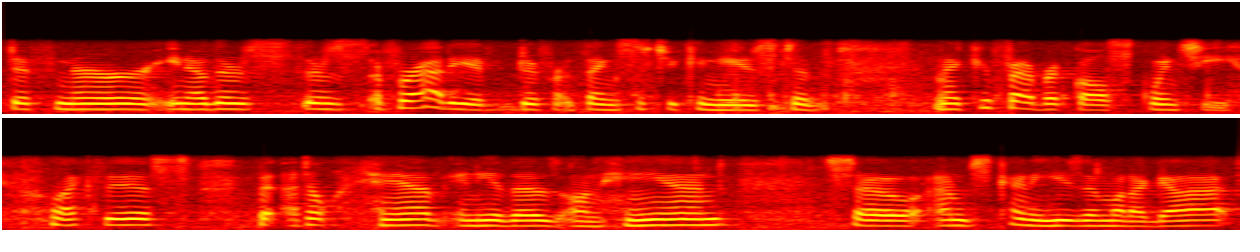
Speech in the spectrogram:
stiffener, you know, there's there's a variety of different things that you can use to make your fabric all squinchy like this, but I don't have any of those on hand, so I'm just kind of using what I got,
